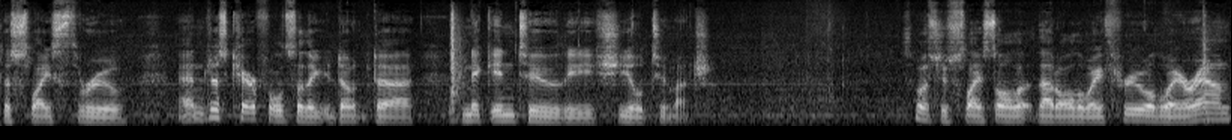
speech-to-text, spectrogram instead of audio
to slice through and just careful so that you don't uh, nick into the shield too much. So once you've sliced all that all the way through, all the way around,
